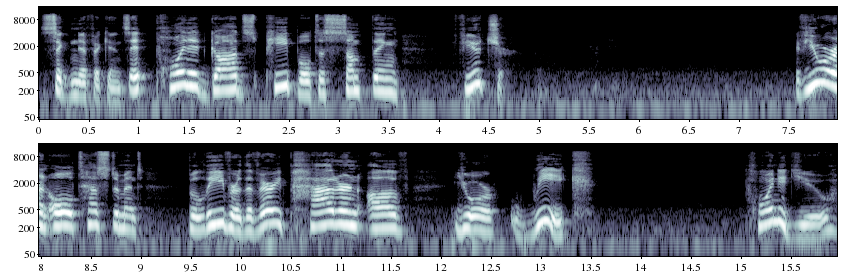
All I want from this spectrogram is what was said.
significance. It pointed God's people to something future. If you were an Old Testament believer, the very pattern of your week pointed you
